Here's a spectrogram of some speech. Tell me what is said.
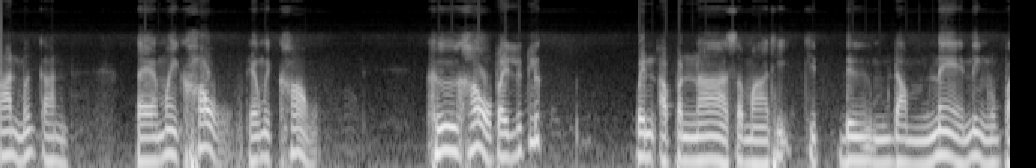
านเหมือนกัน แต่ไม่เข้ายังไม่เข้า คือเข้าไปลึกๆเป็นอัปปนาสมาธิจิตดื่มดำแน่นิ่งลงไป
